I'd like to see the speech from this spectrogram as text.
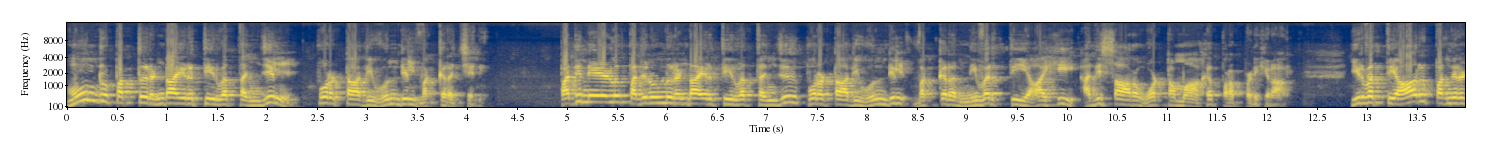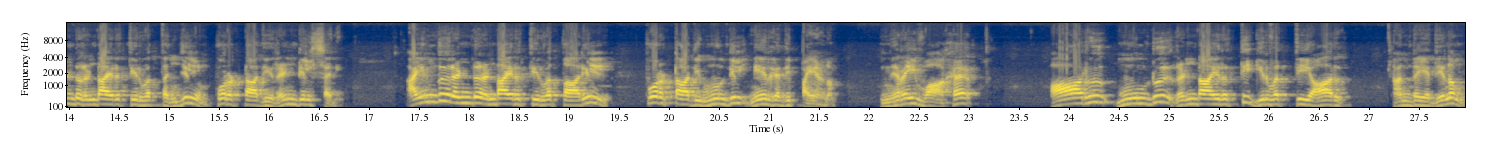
மூன்று பத்து ரெண்டாயிரத்தி இருபத்தஞ்சில் பூரட்டாதி ஒன்றில் வக்கரச்சனி பதினேழு பதினொன்று ரெண்டாயிரத்தி இருபத்தஞ்சு புரட்டாதி ஒன்றில் வக்கர நிவர்த்தி ஆகி அதிசார ஓட்டமாக புறப்படுகிறார். இருபத்தி ஆறு பன்னிரெண்டு ரெண்டாயிரத்தி இருபத்தஞ்சில் புரட்டாதி ரெண்டில் சனி. ஐந்து ரெண்டு ரெண்டாயிரத்தி இருபத்தாறில் புரட்டாதி மூன்றில் நேர்கதி பயணம். நிறைவாக ஆறு மூன்று ரெண்டாயிரத்தி இருபத்தி ஆறு அன்றைய தினம்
